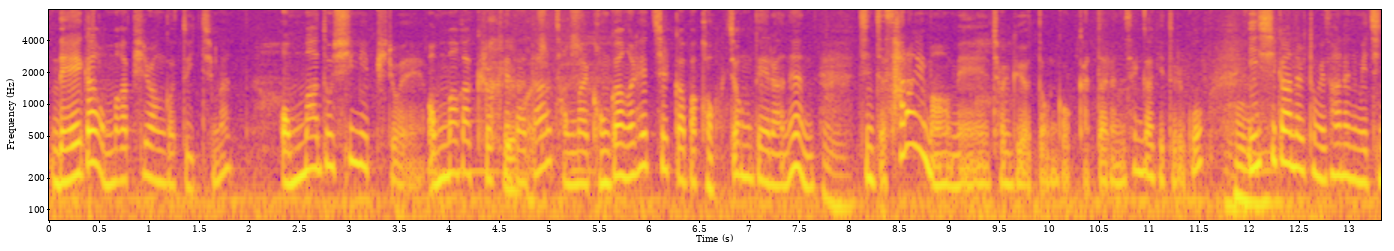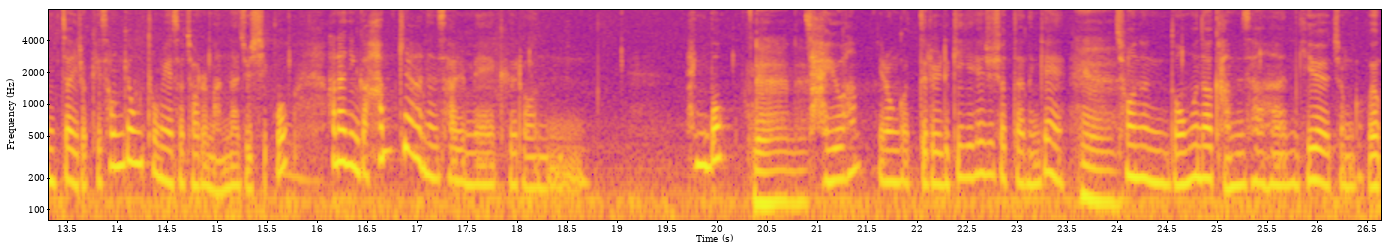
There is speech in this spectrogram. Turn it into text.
내가 엄마가 필요한 것도 있지만 엄마도 쉼이 필요해. 엄마가 그렇게 다다 정말 건강을 해칠까봐 걱정돼라는 음. 진짜 사랑의 마음의 절규였던 것 같다라는 생각이 들고 음. 이 시간을 통해서 하나님이 진짜 이렇게 성경 통해서 저를 만나주시고 하나님과 함께하는 삶의 그런 행복, 네, 네. 자유함 이런 것들을 느끼게 해주셨다는 게 예. 저는 너무나 감사한 기회였던 거, 어,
